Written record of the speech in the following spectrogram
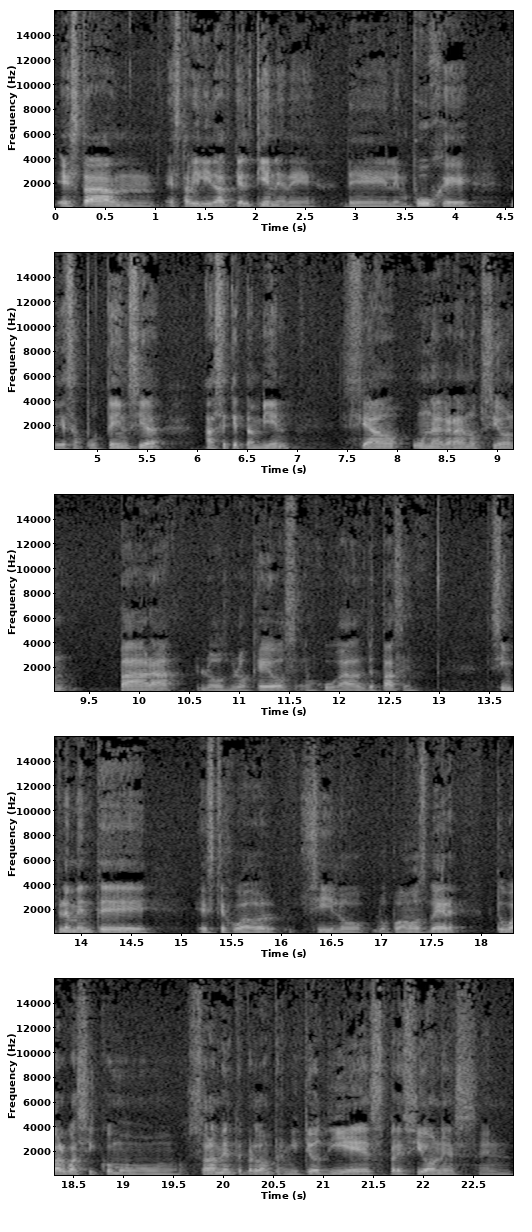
Esta, mm, esta habilidad que él tiene de del empuje, de esa potencia, hace que también sea una gran opción para los bloqueos en jugadas de pase. Simplemente este jugador, si lo, lo podemos ver, tuvo algo así como, solamente, perdón, permitió 10 presiones en,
